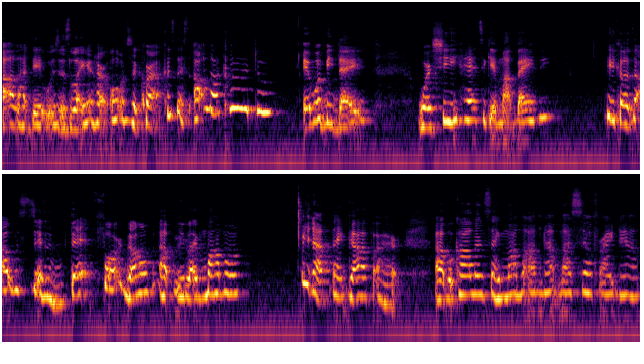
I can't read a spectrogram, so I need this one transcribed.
All I did was just lay in her arms and cry, cause that's all I could do. It would be days where she had to get my baby because I was just mm-hmm. that far gone. I'd be like, Mama, and I thank God for her. I would call and say, Mama, I'm not myself right now.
